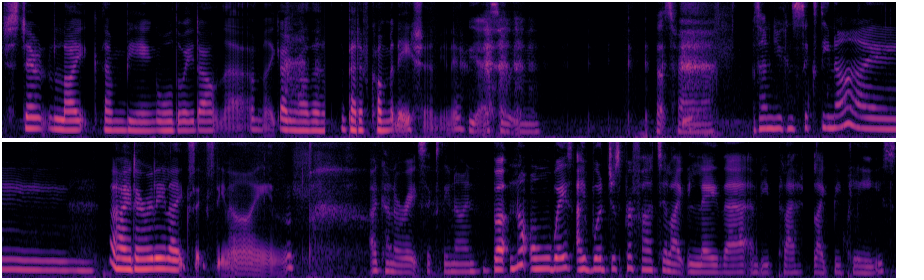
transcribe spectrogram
just don't like them being all the way down there. I'm like, I'd rather a bit of combination, you know? Yeah, I see what you mean. That's fair enough. But then you can 69. I don't really like 69. I kind of rate 69. But not always. I would just prefer to like lay there and be ple- like be pleased.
